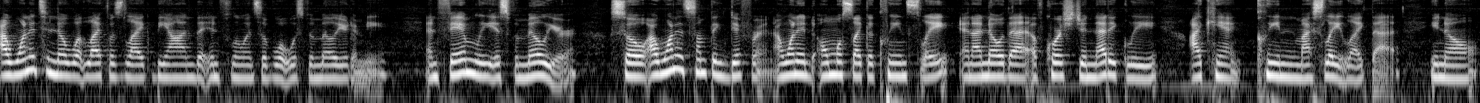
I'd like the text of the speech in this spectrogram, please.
I wanted to know what life was like beyond the influence of what was familiar to me, and family is familiar. So I wanted something different. I wanted almost like a clean slate, and I know that, of course, genetically, I can't clean my slate like that you know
